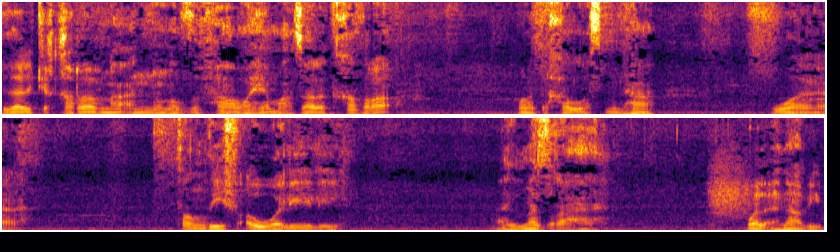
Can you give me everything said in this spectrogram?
لذلك قررنا أن ننظفها وهي ما زالت خضراء ونتخلص منها وتنظيف أولي للمزرعة والأنابيب.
